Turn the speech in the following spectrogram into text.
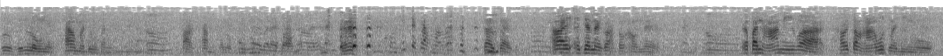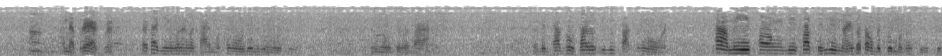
ครูหินลงเนี่ยเข้ามาดูกันอ๋อปากถ้ำตลบเมื่อเวลาบอกนะนะผมคิดจะกลับมาใช่ใช่ไอ้ไอ้เจ้านั่นก็ต้องเอาแน่อ๋อ แล้วปัญหามีว่าเขาต้องหาอาวุธมายิงงูอ่าอันดับแรกนะแต่ถ้ายิงคนนั้นก็ตายหมดถ้างูนี่ไม่ใช่งูที่เป็นงูเทวดามันเป็นท่าพูดถ้าลูกปากก็งูอะถ้ามีทองมีทรัพย์สินอยู่ไหนก็ต้องประชุมหมดทั้งสี่ทิศ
